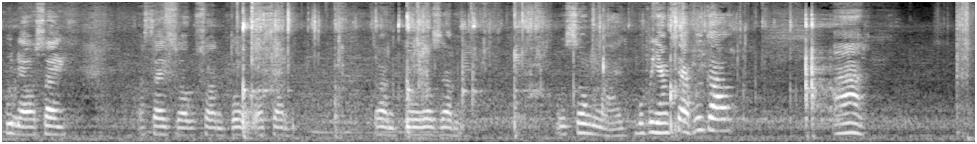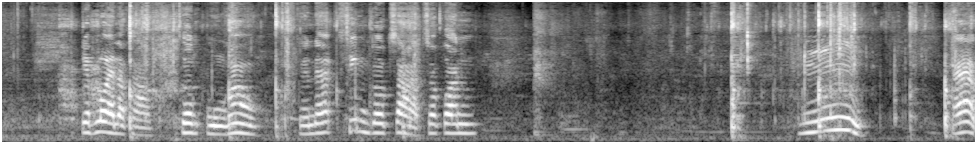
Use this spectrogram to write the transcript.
คุณเอาใส่เอาใส่สองช้อนโต๊ะเอาสั่นช้อนโต๊ะเอาสั่นมันส่งหลายบ่เป็นหยังแซ่บคือเก่าอ่า เรียบร้อยแล้วค่ะ เครื่องปรุงเฮาเดี๋ยนะซิมรสชาติซะก่อนอืมครับ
